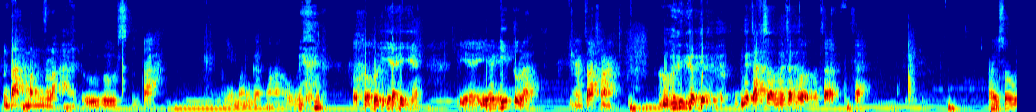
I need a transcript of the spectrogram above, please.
entah menolak halus entah emang nggak mau. Oh iya iya. Iya iya ya gitulah ngecas mah oh iya iya. Ngecas ngecas ngecas ngecas. Raiso.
